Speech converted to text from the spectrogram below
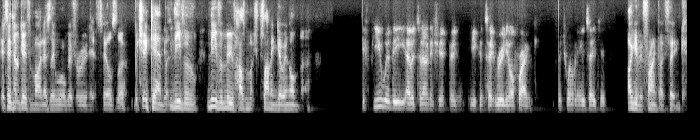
If they don't go for Miners, they will go for Rooney. It feels though, which again, but neither neither move has much planning going on there. If you were the Everton ownership and you can take Rooney or Frank, which one are you taking? I give it Frank. I think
